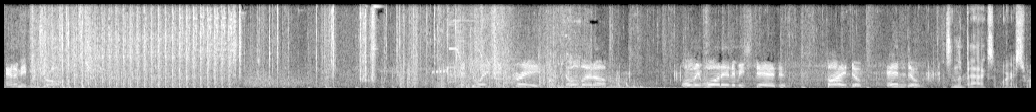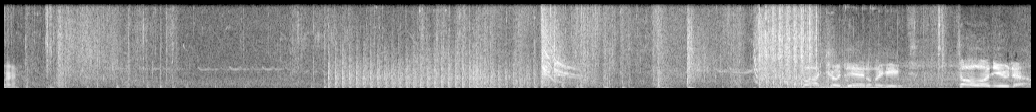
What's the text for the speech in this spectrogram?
Enemy patrol! Situation green. Don't let up. Only one enemy standing. Find him. End him. It's in the back somewhere, I swear. Squad couldn't handle the heat. It's all on you now.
